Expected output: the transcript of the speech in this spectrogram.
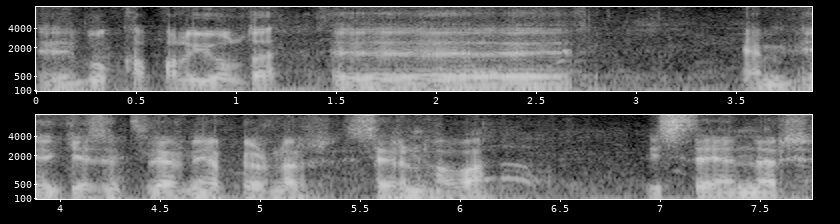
eee, bu kapalı yolda eee, hem e, gezintilerini yapıyorlar, serin hava. İsteyenler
